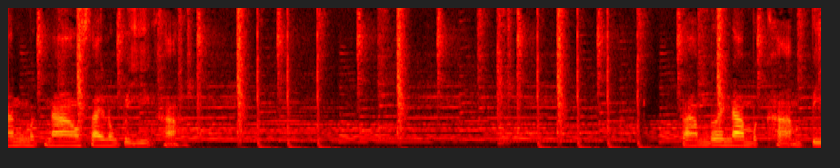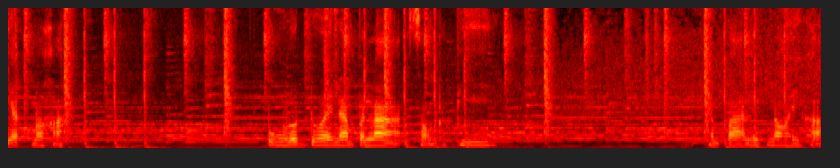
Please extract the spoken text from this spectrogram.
หั่นมะนาวใส่ลงไปอีกค่ะ ตามด้วยน้ำมะขามเปียกเนาะค่ะ ปรุงรสด้วยน้ำปลาสองทัพพีน้ำปลาเล็กน้อยค่ะ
